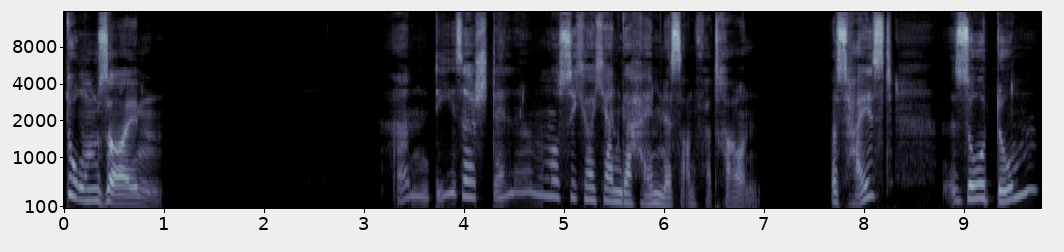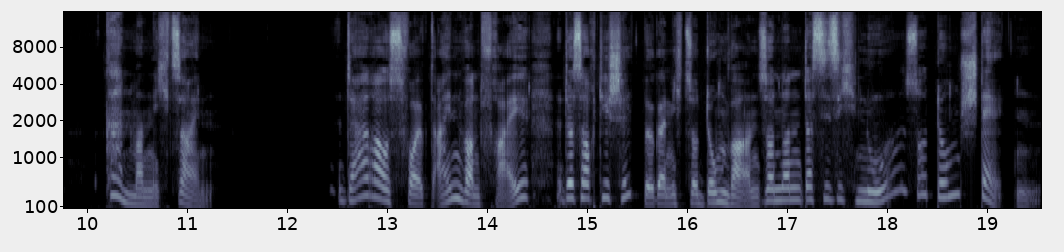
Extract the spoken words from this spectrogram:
dumm sein? An dieser Stelle muss ich euch ein Geheimnis anvertrauen. Es heißt, so dumm kann man nicht sein. Daraus folgt einwandfrei, dass auch die Schildbürger nicht so dumm waren, sondern dass sie sich nur so dumm stellten.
